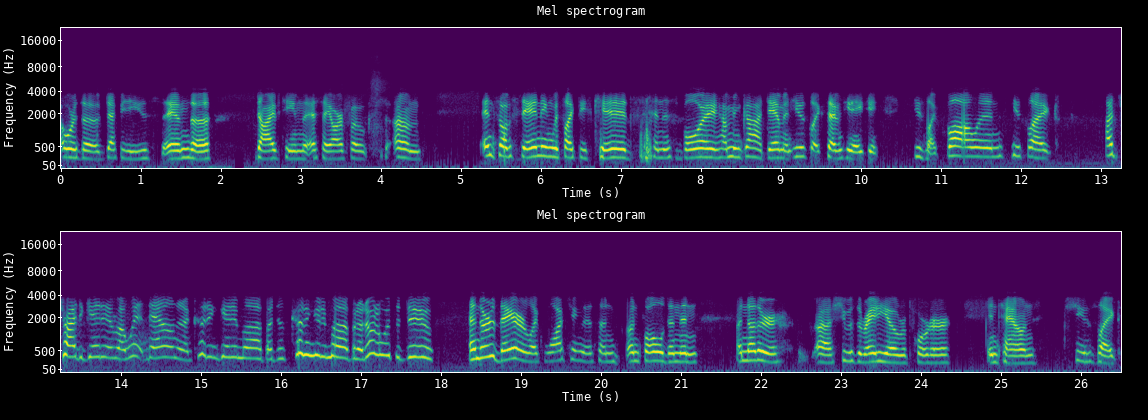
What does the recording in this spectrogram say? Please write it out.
or the deputies and the dive team, the SAR folks. Um and so I'm standing with like these kids and this boy, I mean god damn it, he was like 17, 18. He's like bawling. He's like I tried to get him. I went down and I couldn't get him up. I just couldn't get him up, and I don't know what to do. And they're there, like watching this un- unfold. And then another, uh, she was the radio reporter in town. She was like,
